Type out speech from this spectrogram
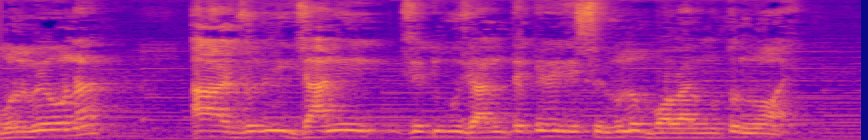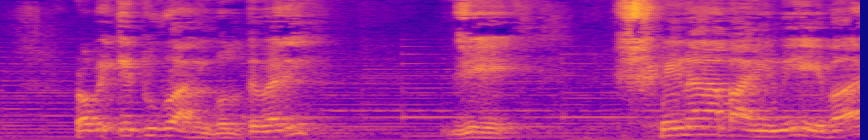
বলবেও না। আর যদি জানি, যেটুকু জানতে পেরেছি সেগুলো বলার মতো নয়, তবে এটুকু আমি বলতে পারি যে সেনাবাহিনী এবার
